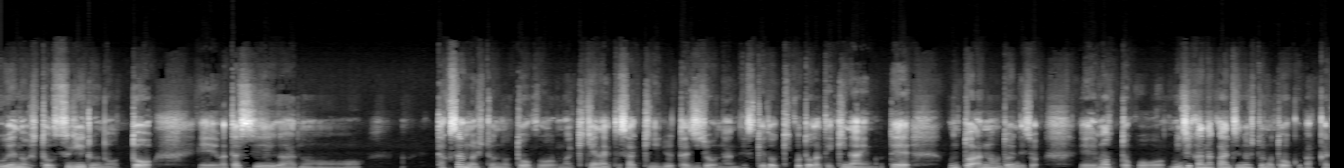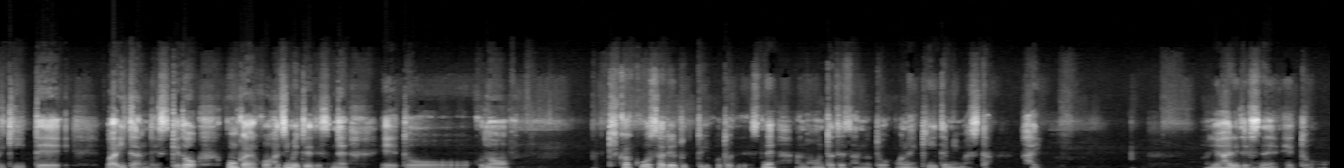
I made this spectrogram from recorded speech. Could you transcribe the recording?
上の人すぎるのと、えー、私が、あの、たくさんの人のトークを、ま、聞けないってさっき言った事情なんですけど、聞くことができないので、本当あの、どういうんでしょう。えー、もっとこう、身近な感じの人のトークばっかり聞いてはいたんですけど、今回はこう、初めてですね、えっ、ー、と、この、企画をされるっていうことでですね、あの、本立さんのトークをね、聞いてみました。はい。やはりですね、えっ、ー、と、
